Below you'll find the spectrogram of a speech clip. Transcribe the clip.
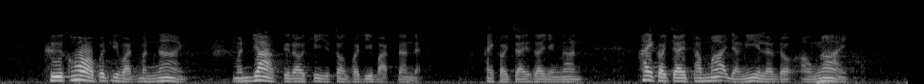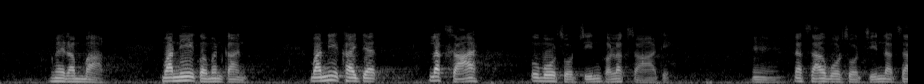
ๆ คือข้อปฏิบัติมันง่าย มันยากที่เราที่จะต้องปฏิบัตินั่นแหละ ให้เข้าใจซะอย่างนั้น ให้เข้าใจธรรมะอย่างนี้แล้วเราเอาง่าย ไม่ลำบาก วันนี้ก็เหมือนกัน วันนี้ใครจะรักษาอุโบสถศีลก็รักษาดิรักษาอุโบสถศีลรักษา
